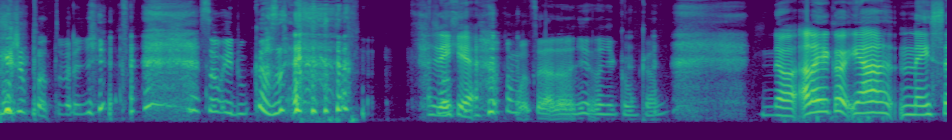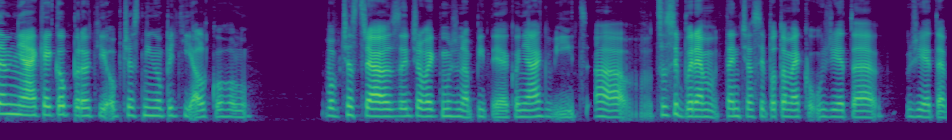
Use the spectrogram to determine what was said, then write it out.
Můžu potvrdit. Jsou i důkazy. Že jich je. A moc ráda na ně, na ně koukám. No, ale jako já nejsem nějak jako proti občasnému pití alkoholu. Občas třeba se člověk může napít i jako nějak víc a co si budeme, ten čas si potom jako užijete, užijete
